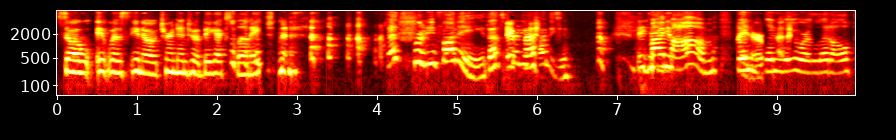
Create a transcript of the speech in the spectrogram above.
So it was, you know, turned into a big explanation. that's pretty funny. That's pretty funny. My mom when, later, when but- we were little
